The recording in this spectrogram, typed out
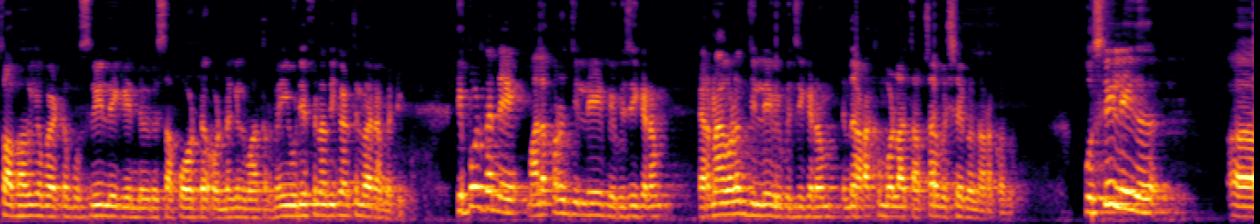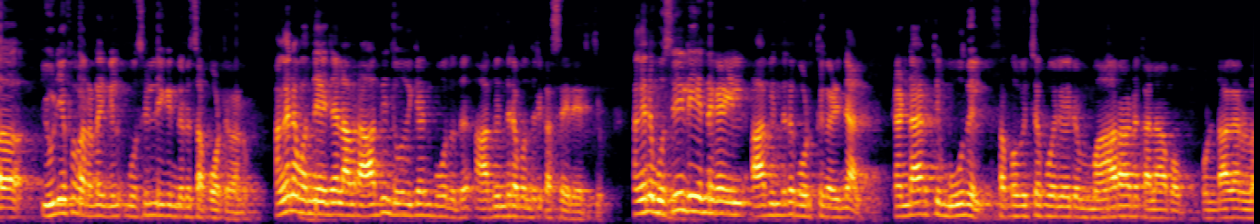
സ്വാഭാവികമായിട്ടും മുസ്ലിം ലീഗിന്റെ ഒരു സപ്പോർട്ട് ഉണ്ടെങ്കിൽ മാത്രമേ യു ഡി എഫിന് അധികാരത്തിൽ വരാൻ പറ്റൂ. ഇപ്പോൾ തന്നെ മലപ്പുറം ജില്ലയെ വിഭജിക്കണം എറണാകുളം ജില്ലയെ വിഭജിക്കണം എന്നടക്കമുള്ള ചർച്ചാ വിഷയങ്ങൾ നടക്കുന്നു. Muslim League U D F വരണമെങ്കിൽ മുസ്ലിം ലീഗിന്റെ ഒരു സപ്പോർട്ട് വേണം. അങ്ങനെ വന്നു കഴിഞ്ഞാൽ അവർ ആദ്യം ചോദിക്കാൻ പോകുന്നത് ആഭ്യന്തരമന്ത്രി കസേരയായിരിക്കും. അങ്ങനെ മുസ്ലിം ലീഗിന്റെ കയ്യിൽ ആഭ്യന്തരം കൊടുത്തു കഴിഞ്ഞാൽ രണ്ടായിരത്തി മൂന്നിൽ സംഭവിച്ച പോലെ ഒരു മാറാട് കലാപം ഉണ്ടാകാനുള്ള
